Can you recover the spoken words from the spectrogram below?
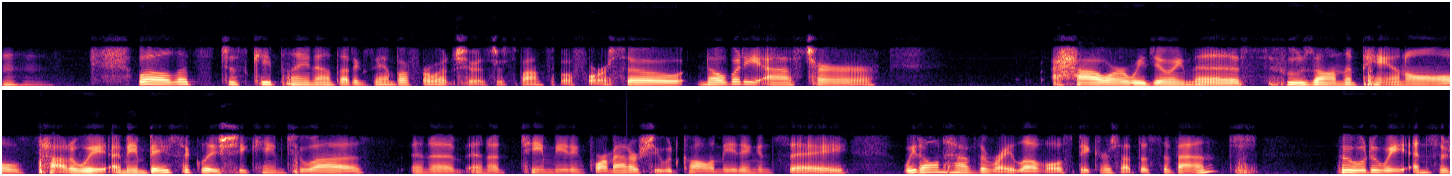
Mm-hmm. Well, let's just keep playing out that example for what she was responsible for. So nobody asked her, how are we doing this? Who's on the panels? How do we, I mean, basically she came to us in a, in a team meeting format or she would call a meeting and say, we don't have the right level of speakers at this event. Who do we, and so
